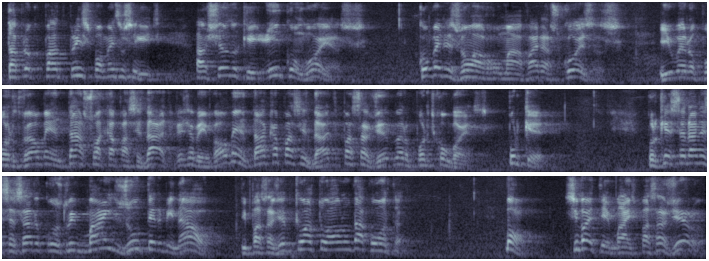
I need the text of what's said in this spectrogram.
está preocupado principalmente o seguinte, achando que em Congonhas, como eles vão arrumar várias coisas e o aeroporto vai aumentar a sua capacidade, veja bem, vai aumentar a capacidade de passageiros do aeroporto de Congonhas. Por quê? Porque será necessário construir mais um terminal de passageiros, porque o atual não dá conta. Bom, se vai ter mais passageiro,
